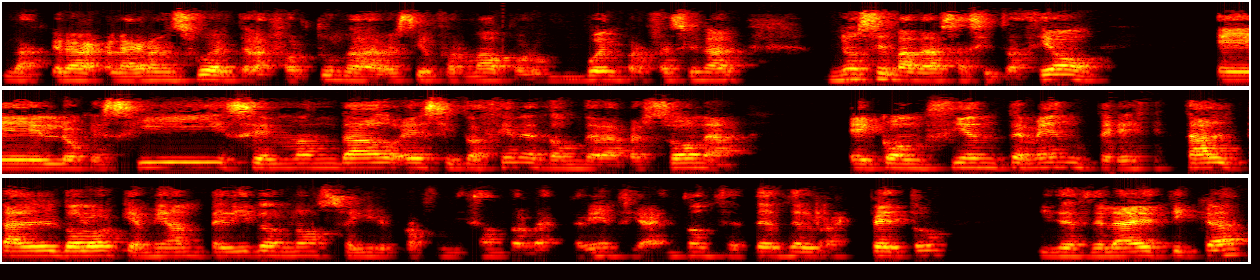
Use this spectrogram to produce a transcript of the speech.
la, gran suerte, la fortuna de haber sido formado por un buen profesional, no se me ha dado esa situación. Eh, lo que sí se me han dado es situaciones donde la persona eh, conscientemente es tal, tal dolor que me han pedido no seguir profundizando en la experiencia. Entonces, desde el respeto y desde la ética,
